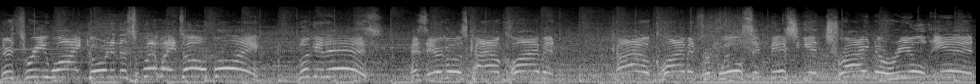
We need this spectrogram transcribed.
They're three wide going in the split lanes. Oh boy! Look at this! As there goes Kyle Kleiman. Kyle Kleiman from Wilson, Michigan, trying to reel in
